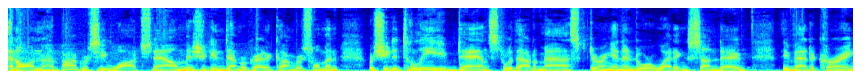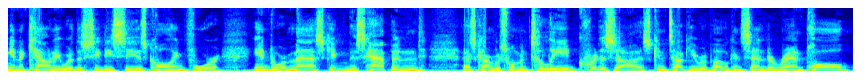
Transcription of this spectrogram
And on Hypocrisy Watch now, Michigan Democratic Congresswoman Rashida Tlaib danced without a mask during an indoor wedding Sunday, the event occurring in a county where the CDC is calling for indoor masking. This happened as Congresswoman Tlaib criticized Kentucky Republican Senator Rand Paul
